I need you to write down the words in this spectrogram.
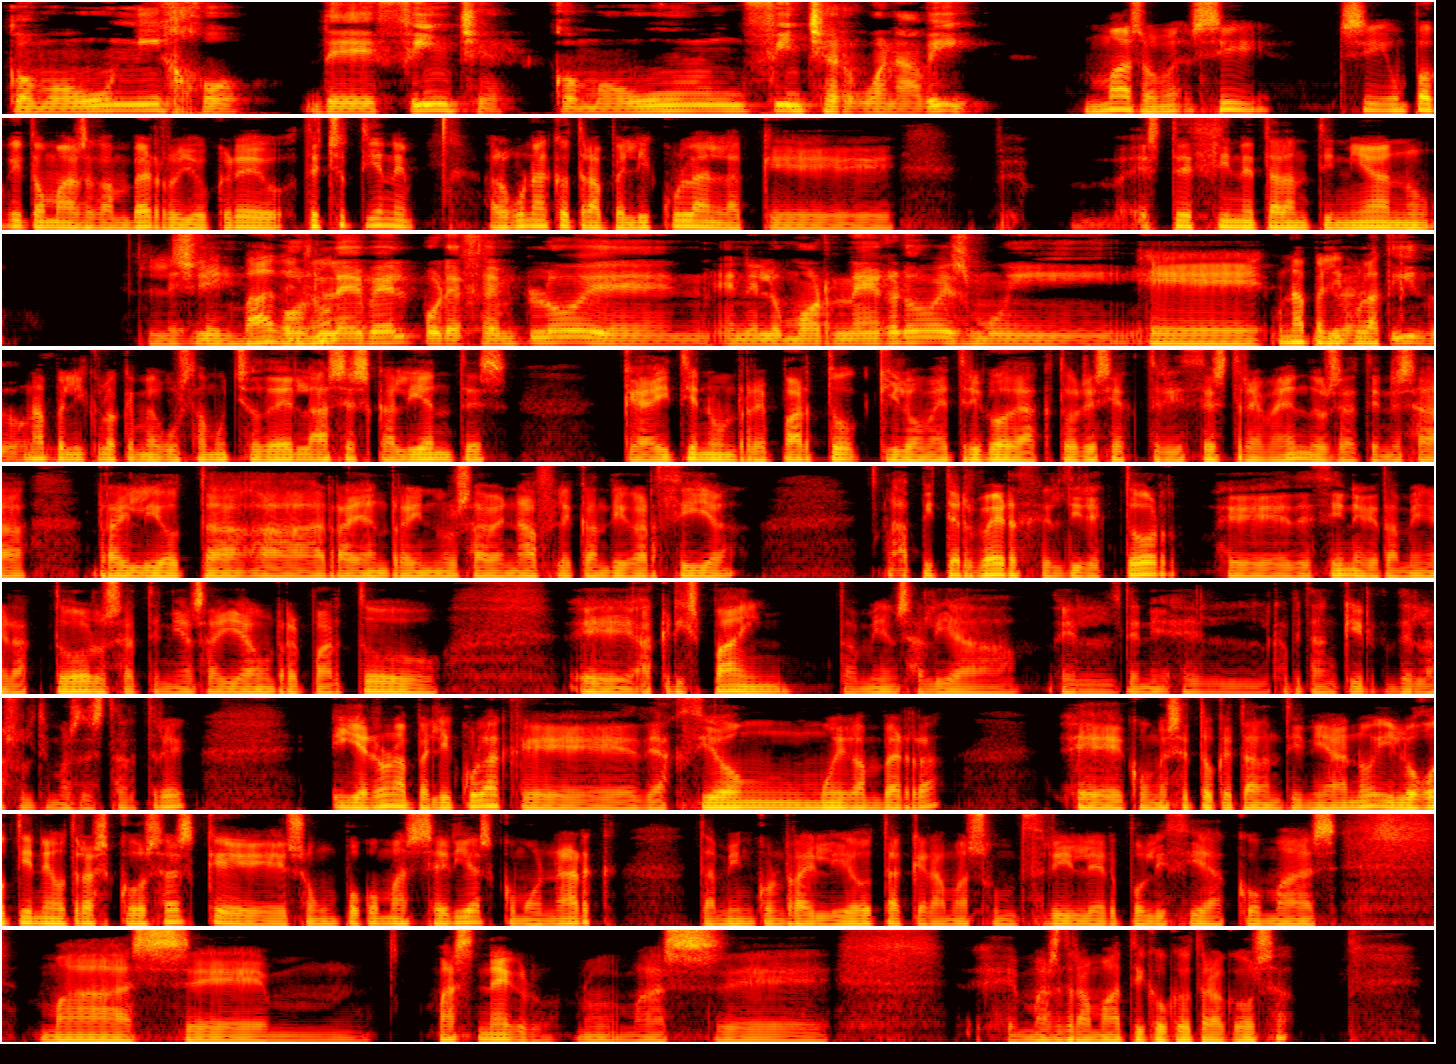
como un hijo de Fincher, como un Fincher wannabe. Más o menos, sí, sí, un poquito más gamberro yo creo. De hecho tiene alguna que otra película en la que este cine tarantiniano le, invade. Level, por ejemplo, en, el humor negro es muy eh, una película una película que me gusta mucho de él, Ases Calientes que ahí tiene un reparto kilométrico de actores y actrices tremendo. O sea, tienes a Ray Liotta, a Ryan Reynolds, a Ben Affleck, Andy García, a Peter Berg, el director eh, de cine, que también era actor. O sea, tenías ahí a un reparto, eh, a Chris Pine, también salía el, el Capitán Kirk de las últimas de Star Trek. Y era una película que de acción muy gamberra. Eh, con ese toque tarantiniano y luego tiene otras cosas que son un poco más serias como Narc también con Ray Liotta, que era más un thriller policíaco más, más, eh, más negro, ¿no? más, eh, eh, más dramático que otra cosa.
